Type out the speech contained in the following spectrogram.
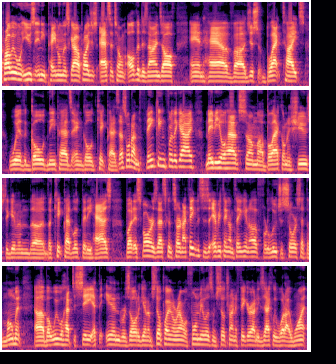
probably won't use any paint on this guy. I'll probably just acetone all the designs off and have uh, just black tights with gold knee pads and gold kick pads. That's what I'm thinking for the guy. Maybe he'll have some uh, black on his shoes to give him the, the kick pad look that he has. But as far as that's concerned, I think this is everything I'm thinking of for Luchasaurus at the moment. Uh, but we will have to see at the end result. Again, I'm still playing around with formulas. I'm still trying to figure out exactly what I want.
